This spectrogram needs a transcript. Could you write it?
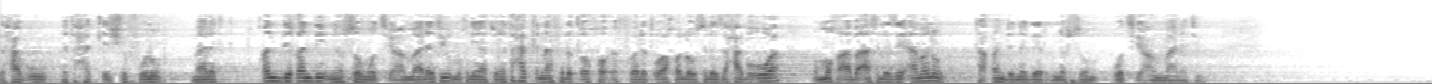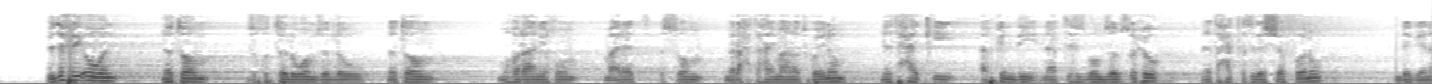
ዝሓብኡ ነቲ ሓቂ ዝሽፍኑ ማለት ቐንዲ ቐንዲ ነፍሶም ወፂዖም ማለት እዩ ምኽንያቱ ነቲ ሓቂ እናፈለጥዋ ከለዉ ስለ ዝሓብእዋ እሞ ኸዓ ብኣ ስለ ዘይኣመኑ ታቐንዲ ነገር ነፍሶም ወፂዖም ማለት እዩ ብድሕሪኡ እውን ነቶም ዝኽተልዎም ዘለዉ ነቶም ምሁራን ይኹም ማለት እሶም መራሕቲ ሃይማኖት ኮይኖም ነቲ ሓቂ ኣብ ክንዲ ናብቲ ህዝቦም ዘብፅሑ ነቲ ሓቂ ስለ ዝሸፈኑ እንደገና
